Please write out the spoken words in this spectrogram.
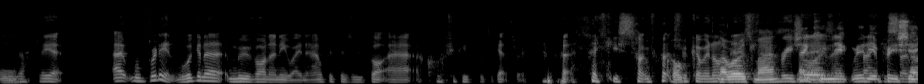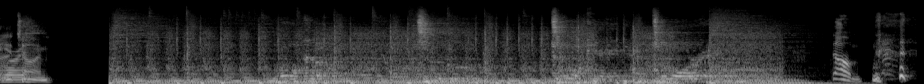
Mm. Exactly it. Uh, well, brilliant. We're going to move on anyway now because we've got uh, quite a few people to get through. But thank you so much Cool. for coming on. No worries, Nick. man. Appreciate Thank you. Nick. Really Thank you so appreciate your time. Dom,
